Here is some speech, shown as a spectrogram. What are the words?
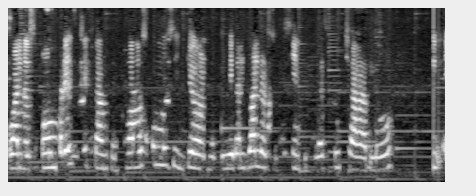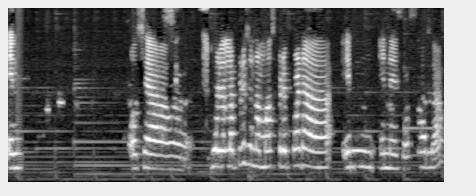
o a los hombres que están sentados como si yo no tuviera el valor suficiente para escucharlo. En, o sea, yo era la persona más preparada en, en esa sala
